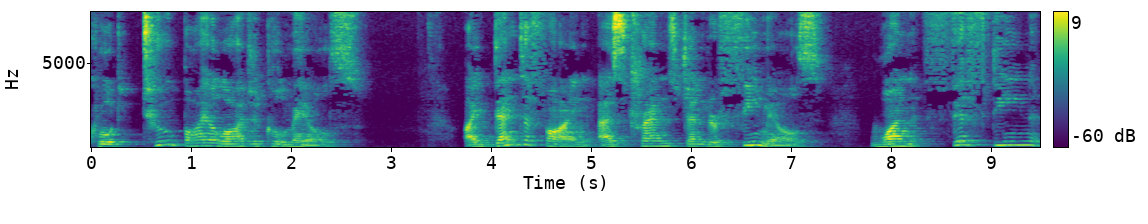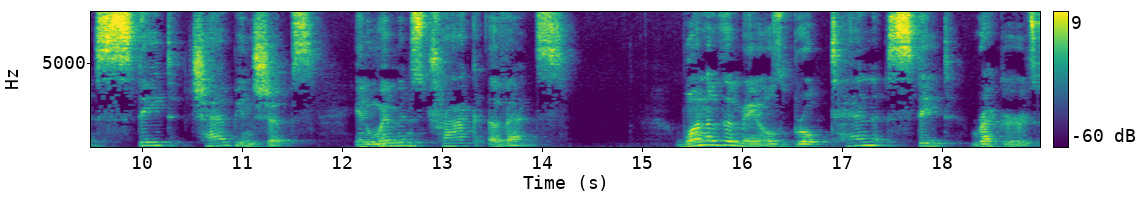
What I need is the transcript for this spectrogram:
quote, two biological males identifying as transgender females won 15 state championships in women's track events. One of the males broke 10 state records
